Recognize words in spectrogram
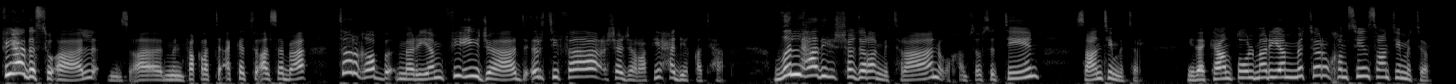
في هذا السؤال من, سؤال من فقرة تأكد سؤال سبعة ترغب مريم في إيجاد ارتفاع شجرة في حديقتها. ظل هذه الشجرة متران وخمسة وستين سنتيمتر. إذا كان طول مريم متر وخمسين سنتيمتر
